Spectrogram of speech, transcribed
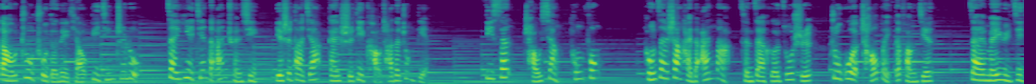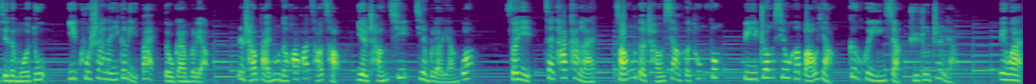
到住处的那条必经之路，在夜间的安全性也是大家该实地考察的重点。第三，朝向通风，同在上海的安娜曾在合租时。住过朝北的房间，在梅雨季节的魔都，衣裤晒了一个礼拜都干不了，日常摆弄的花花草草也长期见不了阳光，所以在她看来，房屋的朝向和通风比装修和保养更会影响居住质量。另外，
